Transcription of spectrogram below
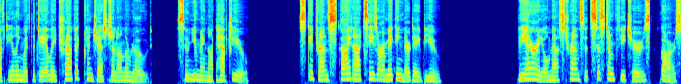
of dealing with the daily traffic congestion on the road. Soon you may not have to. Skytrans sky taxis are making their debut. The aerial mass transit system features cars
